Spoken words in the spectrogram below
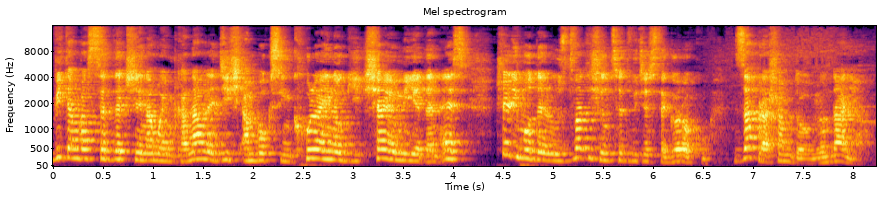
Witam Was serdecznie na moim kanale. Dziś unboxing hulajnogi Xiaomi 1S, czyli modelu z 2020 roku. Zapraszam do oglądania.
